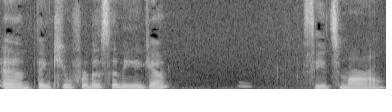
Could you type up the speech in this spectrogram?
And thank you for listening again. See you tomorrow.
